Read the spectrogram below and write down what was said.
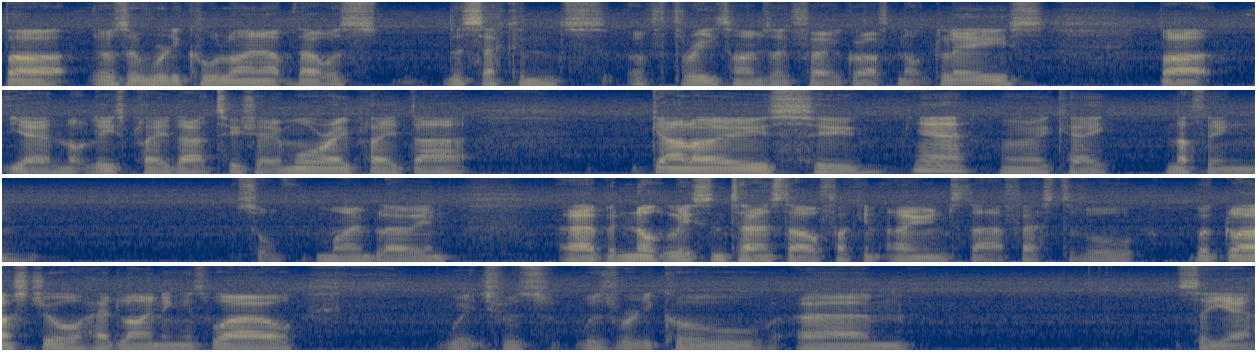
but there was a really cool lineup. That was the second of three times I photographed Knocked Loose. But yeah, Knocked Loose played that. Touché Amoré played that. Gallows, who, yeah, okay. Nothing sort of mind blowing. Uh, but Knocked Loose and Turnstile fucking owned that festival. But Glassjaw headlining as well, which was was really cool. Um, so yeah,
